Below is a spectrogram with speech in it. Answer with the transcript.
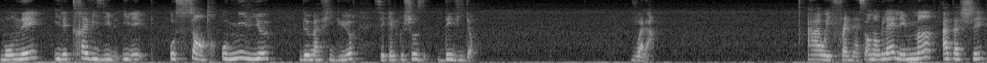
Mon nez, il est très visible, il est au centre, au milieu de ma figure, c'est quelque chose d'évident. Voilà. Ah oui, Fredness. En anglais, les mains attachées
